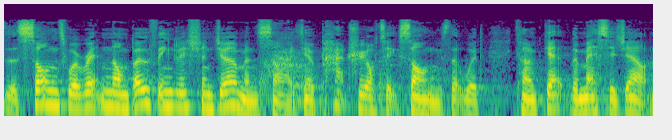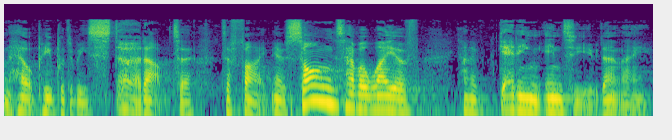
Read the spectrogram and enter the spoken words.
the songs were written on both English and German sides, you know, patriotic songs that would kind of get the message out and help people to be stirred up to, to fight. You know, songs have a way of kind of getting into you, don't they?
